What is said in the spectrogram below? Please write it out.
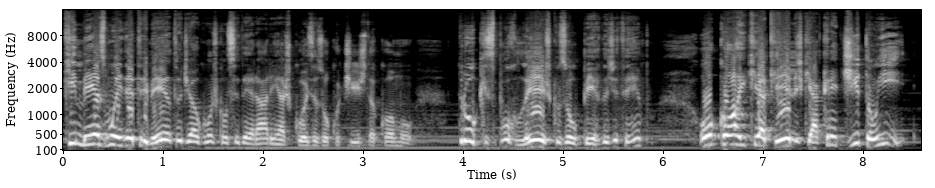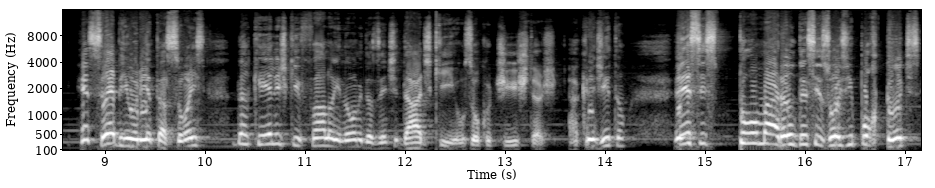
que mesmo em detrimento de alguns considerarem as coisas ocultistas como truques burlescos ou perda de tempo, ocorre que aqueles que acreditam e recebem orientações daqueles que falam em nome das entidades que os ocultistas acreditam, esses tomarão decisões importantes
